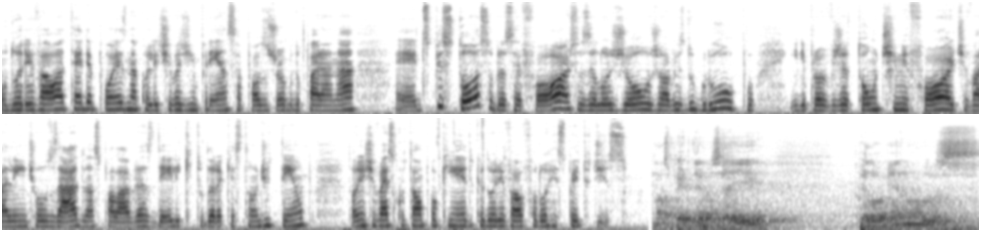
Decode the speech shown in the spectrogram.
O Dorival até depois na coletiva de imprensa após o jogo do Paraná é, despistou sobre os reforços, elogiou os jovens do grupo, ele projetou um time forte, valente, ousado nas palavras dele, que tudo era questão de tempo. Então a gente vai escutar um pouquinho aí do que o Dorival falou a respeito disso. Nós perdemos aí pelo menos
